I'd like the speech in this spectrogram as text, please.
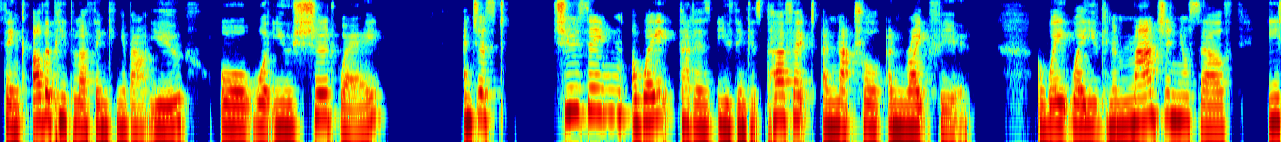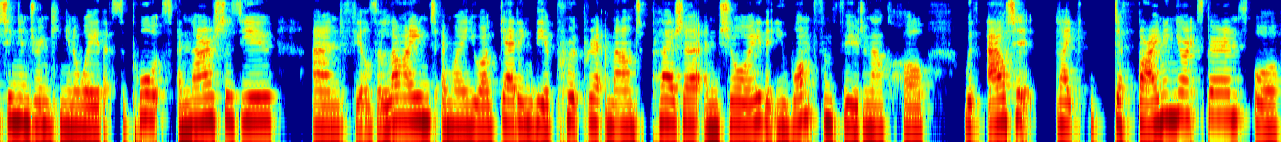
think other people are thinking about you or what you should weigh. And just choosing a weight that is you think is perfect and natural and right for you. A weight where you can imagine yourself eating and drinking in a way that supports and nourishes you and feels aligned and where you are getting the appropriate amount of pleasure and joy that you want from food and alcohol without it like defining your experience or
